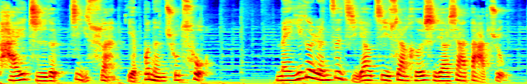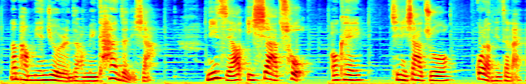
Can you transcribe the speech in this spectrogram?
牌值的计算也不能出错，每一个人自己要计算何时要下大注，那旁边就有人在旁边看着你下，你只要一下错，OK，请你下桌，过两天再来。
